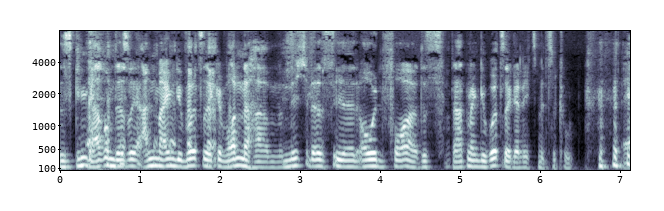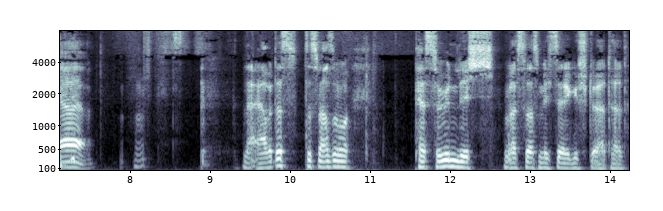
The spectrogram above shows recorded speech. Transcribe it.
es ging darum, dass wir an meinem Geburtstag gewonnen haben und nicht, dass hier 0 4, das, da hat mein Geburtstag ja nichts mit zu tun. Ja, ja. naja, aber das, das war so persönlich was, was mich sehr gestört hat.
